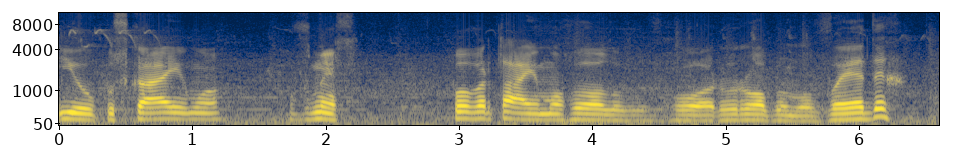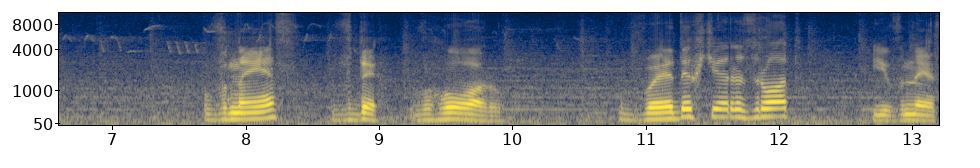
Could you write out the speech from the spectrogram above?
і опускаємо вниз. Повертаємо голову вгору, робимо видих, вниз, вдих, вгору. Видих через рот і вниз.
